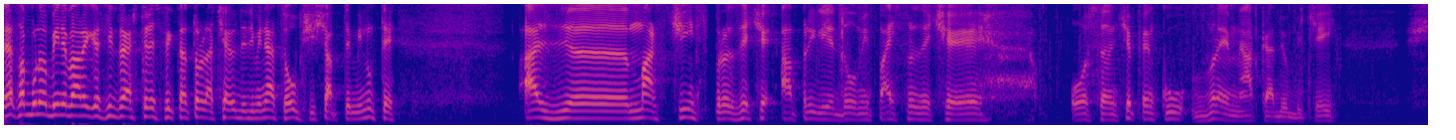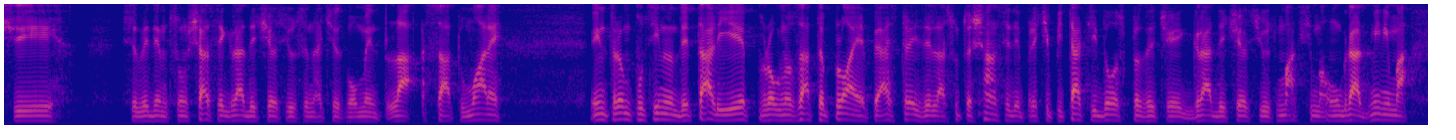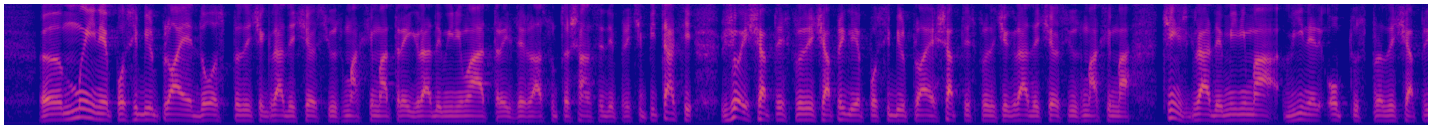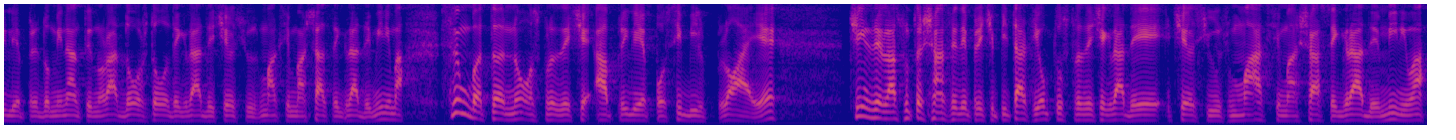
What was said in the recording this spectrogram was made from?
Neața bună, bine v-am regăsit, dragi telespectatori, la ceaiul de dimineață, 8 și 7 minute. Azi, uh, marți 15 aprilie 2014, o să începem cu vremea, ca de obicei, și să vedem, sunt 6 grade Celsius în acest moment la satul mare. Intrăm puțin în detalii, e prognozată ploaie pe azi 30% șanse de precipitații, 12 grade Celsius maxima, 1 grad minima, Uh, mâine posibil ploaie 12 grade Celsius, maxima 3 grade, minima 30% șanse de precipitații. Joi 17 aprilie posibil ploaie 17 grade Celsius, maxima 5 grade, minima vineri 18 aprilie predominant în ora 22 de grade Celsius, maxima 6 grade, minima. Sâmbătă 19 aprilie posibil ploaie 50% șanse de precipitații, 18 grade Celsius, maxima 6 grade, minima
